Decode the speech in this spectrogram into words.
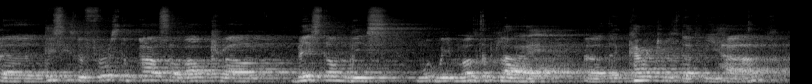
uh, this is the first pass of our crowd. Based on this, we multiply uh, the characters that we have,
